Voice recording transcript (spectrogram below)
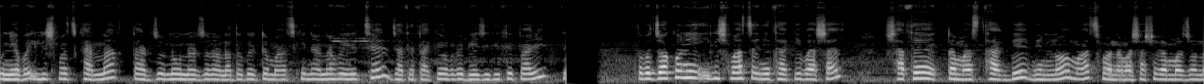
উনি আবার ইলিশ মাছ খান না, তার জন্য ওনার জন্য আলাদা করে একটা মাছ কিনে আনা হয়েছে, যাতে তাকেও আমরা ভেজে দিতে পারি। তবে যখনই ইলিশ মাছ এনে থাকি বাসায় সাথে একটা মাছ থাকবে ভিন্ন মাছ। মানে আমার শাশুড়ি আমার জন্য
